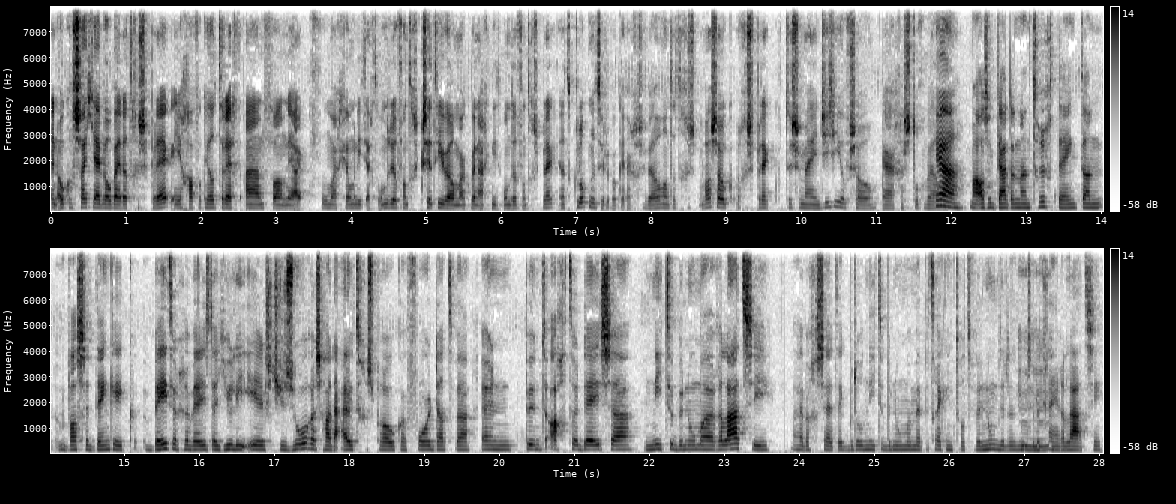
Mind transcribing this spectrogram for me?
En ook al zat jij wel bij dat gesprek en je gaf ook heel terecht aan van, ja, ik voel me eigenlijk helemaal niet echt onderdeel van het gesprek. Ik zit hier wel, maar ik ben eigenlijk niet onderdeel van het gesprek. En dat klopt natuurlijk ook ergens wel, want het was ook een gesprek tussen mij en Gigi of zo, ergens toch wel. Ja, maar als ik daar dan aan terugdenk, dan was het denk ik beter geweest dat jullie eerst je zores hadden uitgesproken voordat we een punt achter deze niet te benoemen relatie hebben gezet. Ik bedoel niet te benoemen met betrekking tot, we noemden het natuurlijk Mhm. geen relatie,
